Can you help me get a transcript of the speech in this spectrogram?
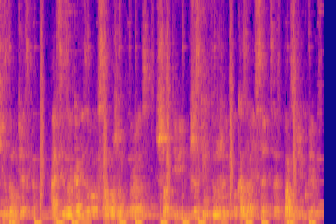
Dzieci z domu dziecka. Akcję zorganizował samorząd oraz Shop TV. Wszystkim, którzy okazali serce, bardzo dziękujemy.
